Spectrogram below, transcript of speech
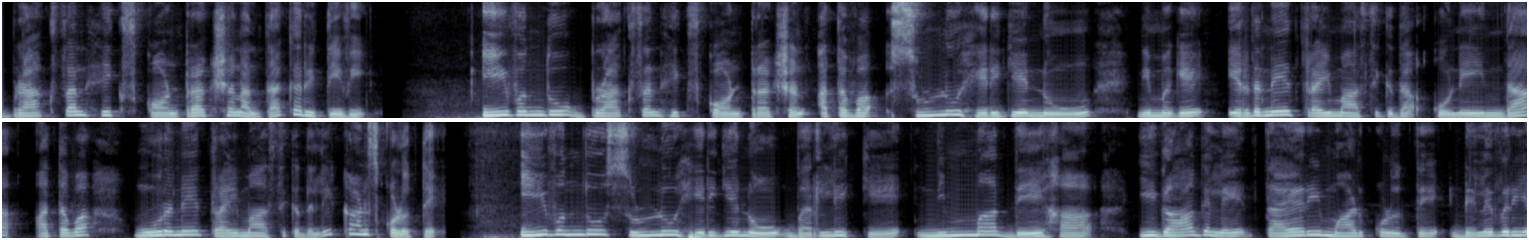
ಬ್ರಾಕ್ಸನ್ ಹಿಕ್ಸ್ ಕಾಂಟ್ರಾಕ್ಷನ್ ಅಂತ ಕರಿತೀವಿ. ಈ ಒಂದು ಬ್ರಾಕ್ಸನ್ ಹಿಕ್ಸ್ ಕಾಂಟ್ರಾಕ್ಷನ್ ಅಥವಾ ಸುಳ್ಳು ಹೆರಿಗೆ ನೋವು ನಿಮಗೆ ಎರಡನೇ ತ್ರೈಮಾಸಿಕದ ಕೊನೆಯಿಂದ ಅಥವಾ ಮೂರನೇ ತ್ರೈಮಾಸಿಕದಲ್ಲಿ ಕಾಣಿಸ್ಕೊಳ್ಳುತ್ತೆ. ಈ ಒಂದು ಸುಳ್ಳು ಹೆರಿಗೆ ನೋವು ಬರಲಿಕ್ಕೆ ನಿಮ್ಮ ದೇಹ ಈಗಾಗಲೇ ತಯಾರಿ ಮಾಡಿಕೊಳ್ಳುತ್ತೆ, ಡೆಲಿವರಿ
